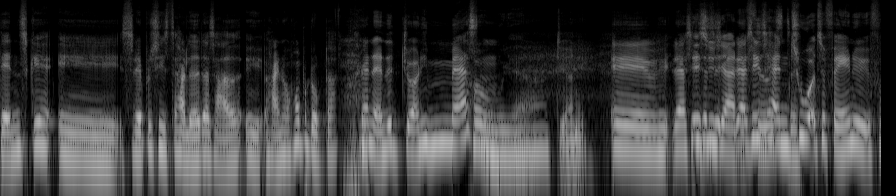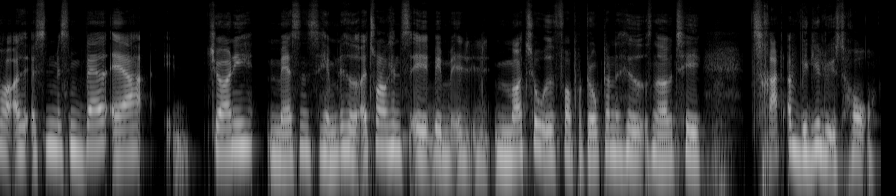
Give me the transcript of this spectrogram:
danske øh, celebrities, der har lavet deres eget, øh, egne hårprodukter. Blandt andet Johnny Madsen. Oh ja, yeah, Johnny. Øh, lad os lige, Det synes jeg lad os lige tage en tur til Faneø for at sådan, sådan, hvad er Johnny Massens hemmelighed? Og jeg tror nok, hans øh, øh, mottoet for produkterne hed sådan noget til træt og viljeløst hår.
